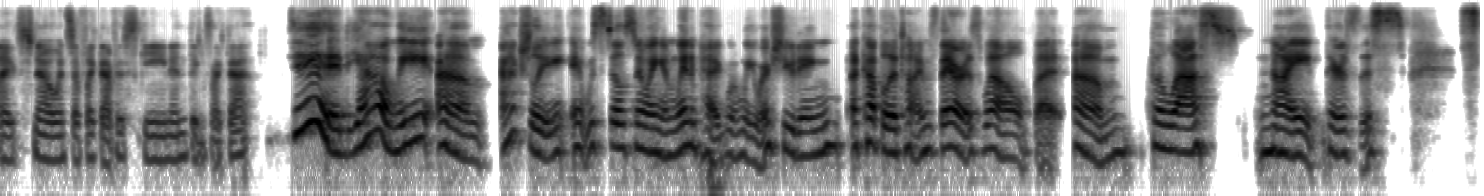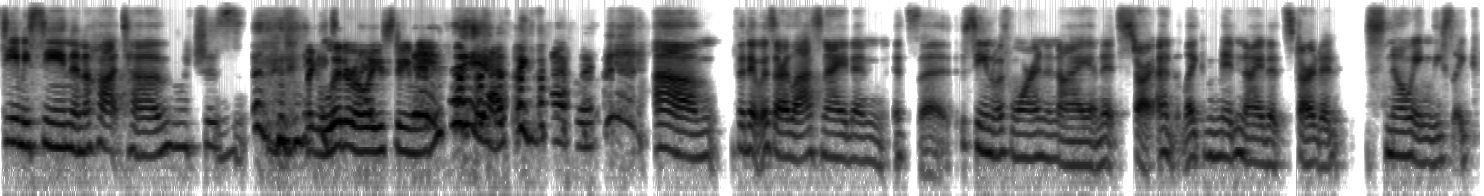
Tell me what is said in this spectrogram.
like snow and stuff like that for skiing and things like that? Did yeah, we um actually it was still snowing in Winnipeg when we were shooting a couple of times there as well. But um the last night there's this steamy scene in a hot tub, which is mm-hmm. like literally steaming. yes, exactly. Um, but it was our last night, and it's a scene with Warren and I, and it start at like midnight. It started snowing these like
